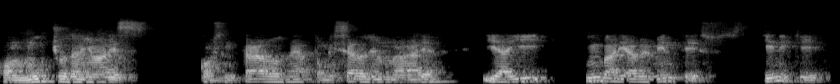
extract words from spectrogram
con muchos animales concentrados, atomizados en una área, y ahí invariablemente tiene que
